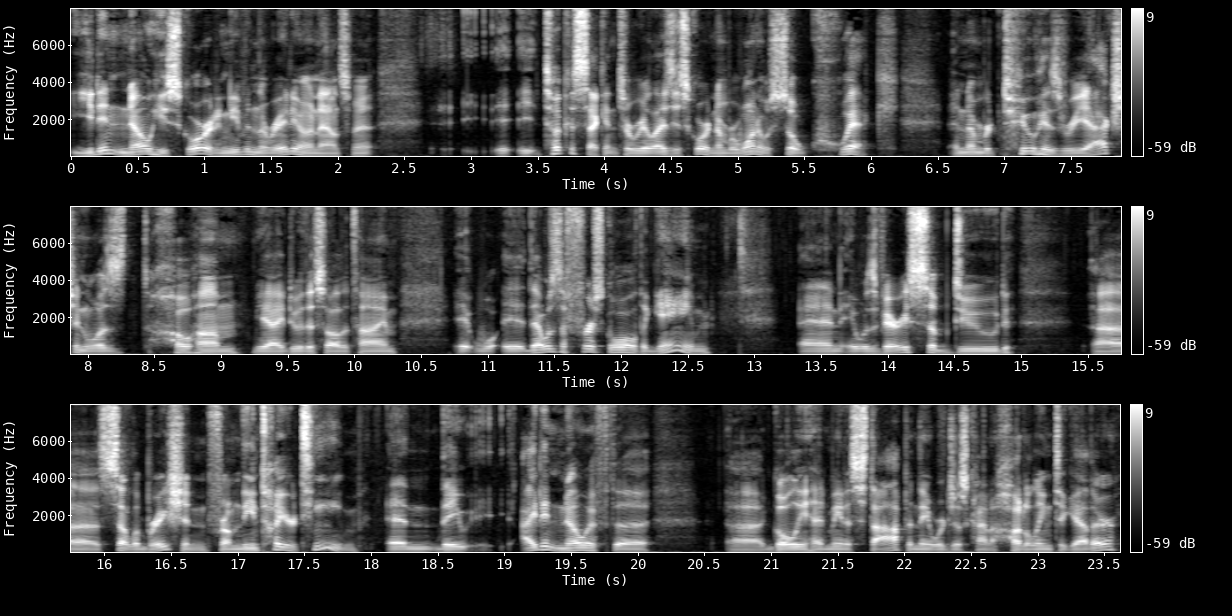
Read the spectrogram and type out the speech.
You didn't know he scored, and even the radio announcement, it, it took a second to realize he scored. Number one, it was so quick, and number two, his reaction was ho hum. Yeah, I do this all the time. It, it, that was the first goal of the game, and it was very subdued uh, celebration from the entire team. And they, I didn't know if the uh, goalie had made a stop and they were just kind of huddling together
